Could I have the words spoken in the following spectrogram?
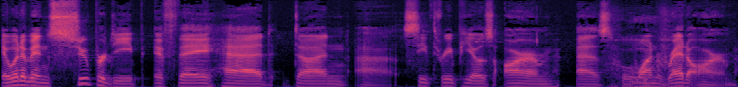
It would have been super deep if they had done uh, C3PO's arm as one red arm,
